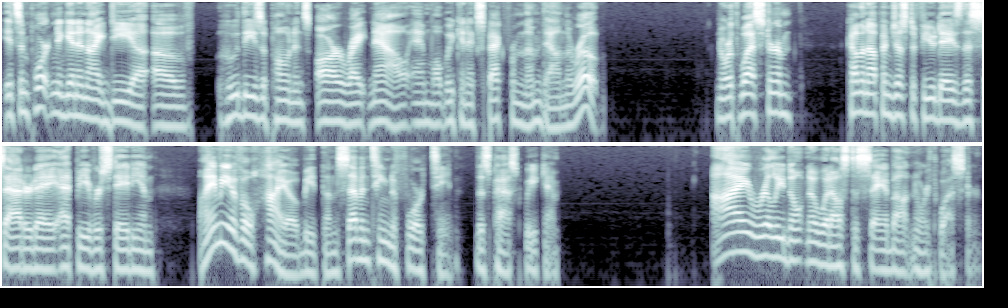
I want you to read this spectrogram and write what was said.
it's important to get an idea of who these opponents are right now and what we can expect from them down the road. Northwestern coming up in just a few days this Saturday at Beaver Stadium. Miami of Ohio beat them 17 to 14 this past weekend. I really don't know what else to say about Northwestern.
